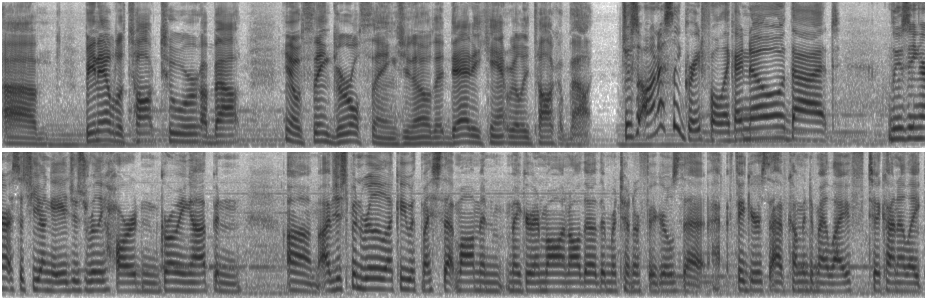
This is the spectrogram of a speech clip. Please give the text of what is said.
um, being able to talk to her about, you know, think girl things, you know, that daddy can't really talk about. Just honestly grateful. Like I know that losing her at such a young age is really hard and growing up and um, I've just been really lucky with my stepmom and my grandma and all the other maternal figures that figures that have come into my life to kind of like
